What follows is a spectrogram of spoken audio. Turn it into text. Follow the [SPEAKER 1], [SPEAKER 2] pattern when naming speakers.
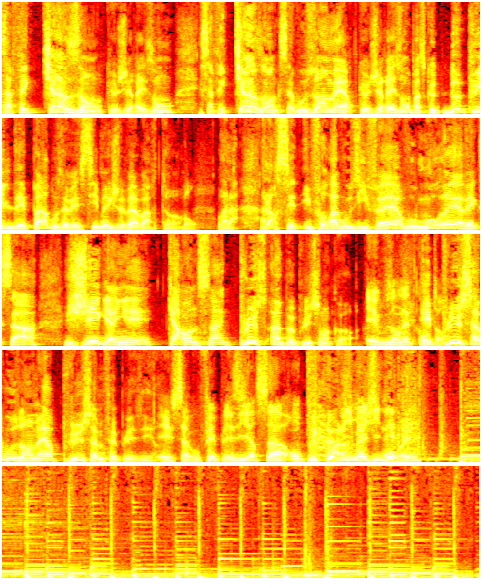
[SPEAKER 1] Ça fait 15 ans que j'ai raison, et ça fait 15 ans que ça vous emmerde que j'ai raison, parce que depuis le départ, vous avez estimé que je vais avoir tort. Bon, voilà. Alors il faudra vous y faire, vous mourrez avec ça. J'ai gagné 45, plus un peu plus encore.
[SPEAKER 2] Et vous en êtes
[SPEAKER 1] Et
[SPEAKER 2] content.
[SPEAKER 1] plus ça vous emmerde, plus ça me fait plaisir.
[SPEAKER 2] Et ça vous fait plaisir, ça, on peut
[SPEAKER 1] Voilà.
[SPEAKER 2] l'imaginer.
[SPEAKER 1] Oui.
